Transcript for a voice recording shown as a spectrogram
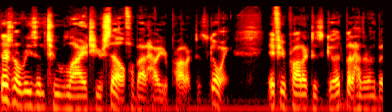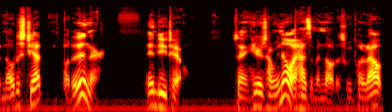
There's no reason to lie to yourself about how your product is going. If your product is good but hasn't really been noticed yet, put it in there in detail saying, here's how we know it hasn't been noticed. We put it out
